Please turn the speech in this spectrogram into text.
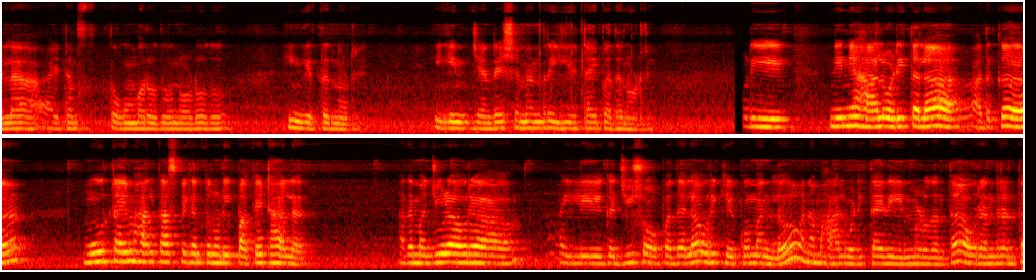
ಎಲ್ಲ ಐಟಮ್ಸ್ ತೊಗೊಂಬರೋದು, ನೋಡೋದು, ಹಿಂಗೆ ಇರ್ತದೆ ನೋಡ್ರಿ. ಈಗಿನ ಜನ್ರೇಷನ್ ಅಂದರೆ ಈ ಟೈಪ್ ಅದ ನೋಡ್ರಿ. ನೋಡಿ, ನಿನ್ನೆ ಹಾಲು ಹೊಡಿತಲ್ಲ, ಅದಕ್ಕೆ ಮೂರು ಟೈಮ್ ಹಾಲು ಕಾಸ್ಬೇಕಂತ ನೋಡಿ ಪಾಕೆಟ್ ಹಾಲು. ಅದು ಮಂಜುಳ ಅವರ ಇಲ್ಲಿ ಗಜ್ಜಿ ಶಾಪ್ ಅದಲ್ಲ ಅವ್ರಿಗೆ ಕೇಳ್ಕೊಂಬಂದ್ಲು ನಮ್ಮ ಹಾಲು ಹೊಡಿತಾ ಇದೆ, ಏನು ಮಾಡೋದಂತ ಅವ್ರು ಅಂದ್ರಂತ,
